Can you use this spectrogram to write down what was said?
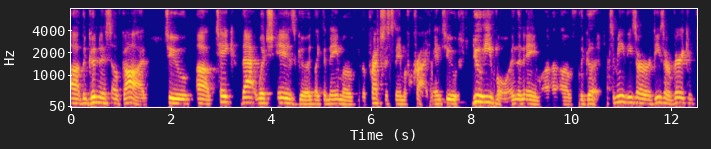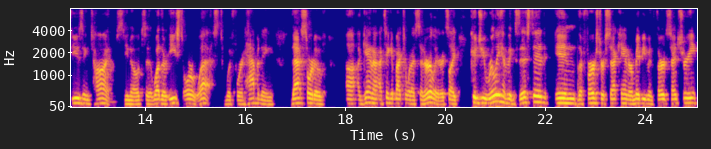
uh, the goodness of God to uh, take that which is good, like the name of the precious name of Christ, and to do evil in the name uh, of the good. To me, these are these are very confusing times. You know, to whether east or west, if we're inhabiting that sort of uh, again, I, take it back to what I said earlier. It's like, could you really have existed in the first or second or maybe even third century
